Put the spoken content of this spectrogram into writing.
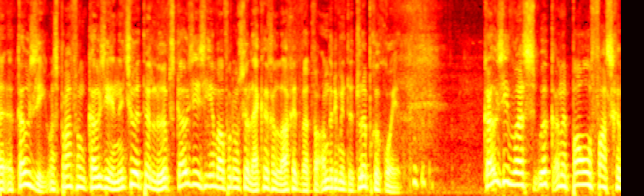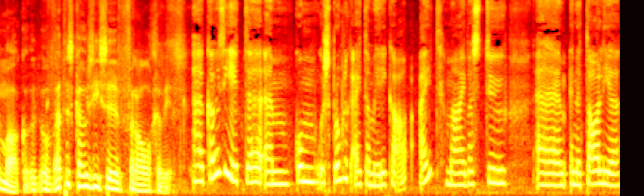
uh, 'n cozy. Ons praat van cozy en net so terloops, cozy is een waarvoor ons so lekker gelag het wat vir Andri met 'n klip gegooi het. Cozy was ook aan 'n paal vasgemaak. Wat is Cozy se verhaal gewees? Uh Cozy het uh, um kom oorspronklik uit Amerika uit, maar hy was toe um in Italië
